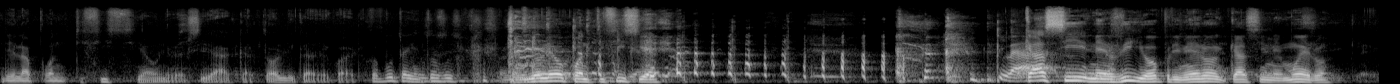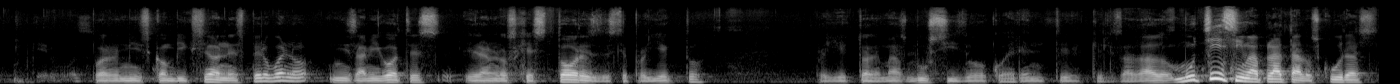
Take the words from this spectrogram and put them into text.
de la Pontificia Universidad Católica de Ecuador. y entonces, cuando yo leo Pontificia, casi me río primero y casi me muero por mis convicciones, pero bueno, mis amigotes eran los gestores de este proyecto, proyecto además lúcido, coherente, que les ha dado muchísima plata a los curas.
